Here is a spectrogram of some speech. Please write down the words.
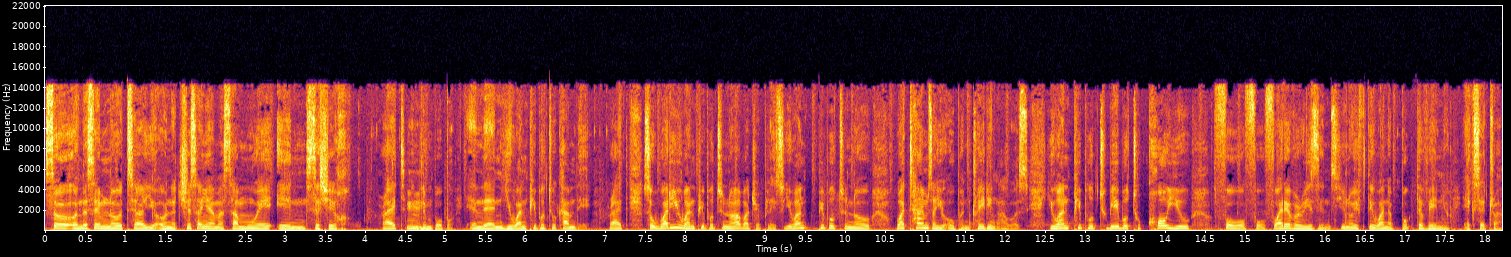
so on the same note, uh, you own a Chisanyama somewhere in Seshego, right? In Limpopo. And then you want people to come there, right? So what do you want people to know about your place? You want people to know what times are you open, trading hours. You want people to be able to call you for, for, for whatever reasons, you know, if they want to book the venue, etc.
